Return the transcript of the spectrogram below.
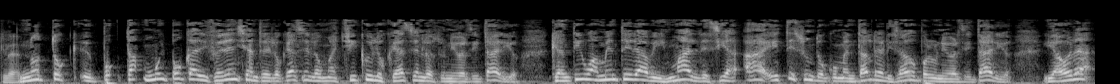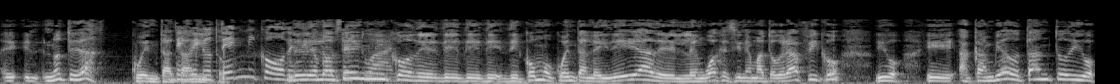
Claro. Noto eh, po, ta, muy poca diferencia entre lo que hacen los más chicos y los que hacen los universitarios, que antiguamente era abismal, decía, ah, este es un documental realizado por universitarios, y ahora eh, no te das cuenta ¿Desde tanto. lo técnico o desde, desde lo, lo técnico de, de, de, de, de cómo cuentan la idea del lenguaje cinematográfico digo eh, ha cambiado tanto digo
